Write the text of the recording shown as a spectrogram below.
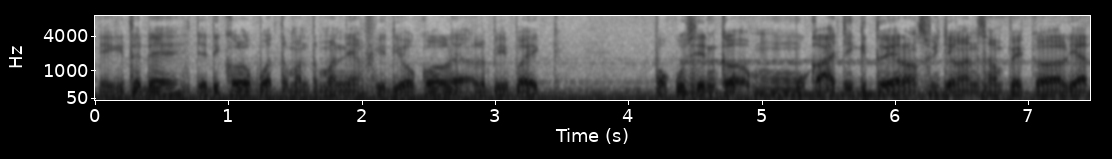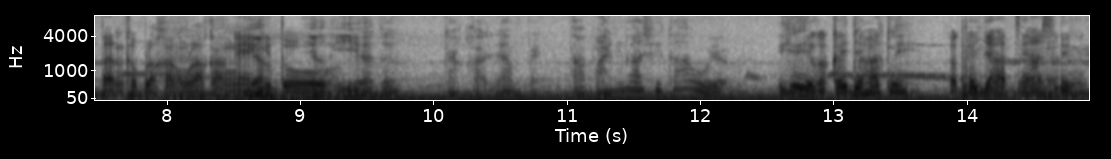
ya gitu deh jadi kalau buat teman-teman yang video call ya lebih baik fokusin ke muka aja gitu ya langsung jangan sampai kelihatan ke belakang belakangnya yang, gitu Yang iya tuh kakaknya sampai ngapain ngasih tahu ya? iya ya kakaknya jahat nih kakaknya jahat sih asli nih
